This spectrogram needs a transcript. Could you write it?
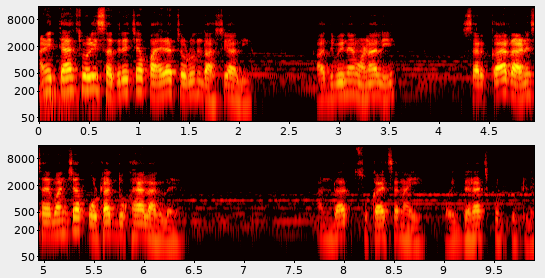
आणि त्याचवेळी सदरेच्या पायऱ्या चढून दासी आली. अदबीने म्हणाली सरकार राणीसाहेबांच्या पोटात दुखायला लागलंय. अंदाज चुकायचा नाही. वैद्यराज पुटपुटले.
